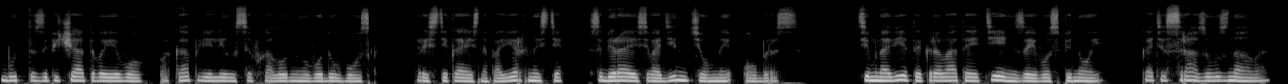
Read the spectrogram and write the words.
будто запечатывая его, по капле лился в холодную воду воск, растекаясь на поверхности, собираясь в один темный образ. Темновитая крылатая тень за его спиной. Катя сразу узнала.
